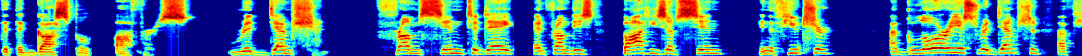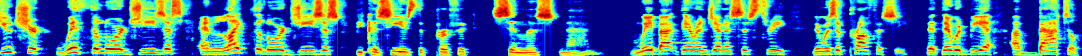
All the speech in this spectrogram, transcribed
that the gospel offers. Redemption from sin today and from these bodies of sin in the future. A glorious redemption, a future with the Lord Jesus and like the Lord Jesus because he is the perfect sinless man. way back there in Genesis 3, there was a prophecy that there would be a, a battle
